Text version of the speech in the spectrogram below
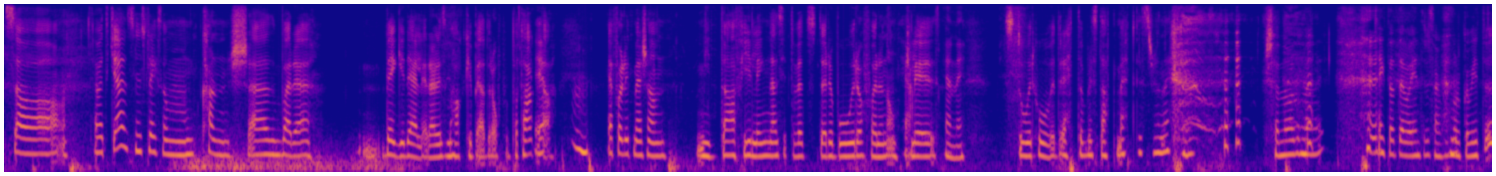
Så jeg vet ikke, jeg syns liksom kanskje bare begge deler er liksom hakket bedre oppe på tak, Ja. Mm. Jeg får litt mer sånn middag-feeling når jeg sitter ved et større bord og får en ordentlig ja, stor hovedrett og blir stappmett, hvis du skjønner. Skjønner hva du mener. Tenkte at det var interessant for folk å vite.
